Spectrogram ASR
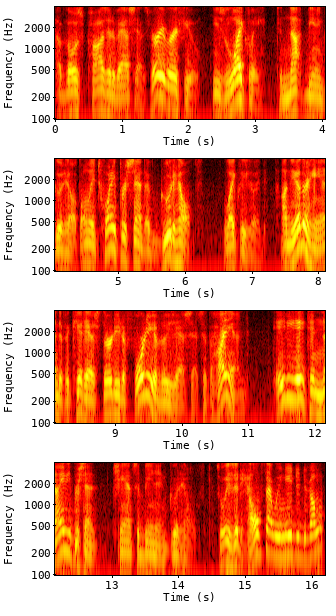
of those positive assets, very, very few, he's likely to not be in good health. Only 20% of good health likelihood. On the other hand, if a kid has 30 to 40 of these assets at the high end, 88 to 90% chance of being in good health. So is it health that we need to develop?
